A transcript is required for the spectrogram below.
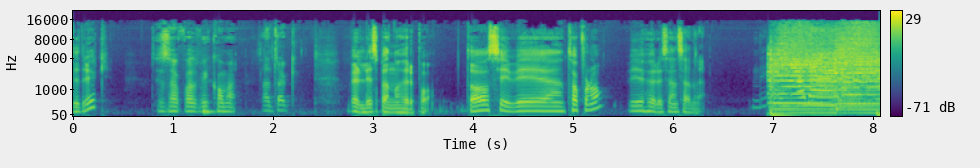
Didrik. Tusen takk for at vi kom her. Selv takk. Veldig spennende å høre på. Da sier vi takk for nå. Vi høres igjen senere. Ha det!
